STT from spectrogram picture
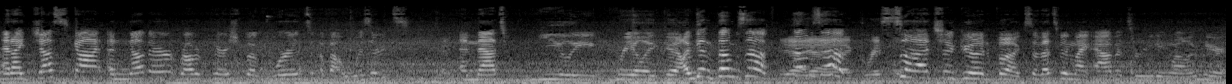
And I just got another Robert Parrish book, Words About Wizards, and that's really, really good. I'm getting thumbs up, yeah, thumbs yeah, up. Yeah, Such a good book. So that's been my Abbott's reading while I'm here.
